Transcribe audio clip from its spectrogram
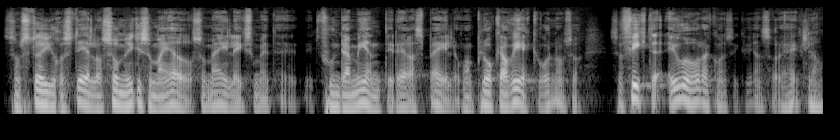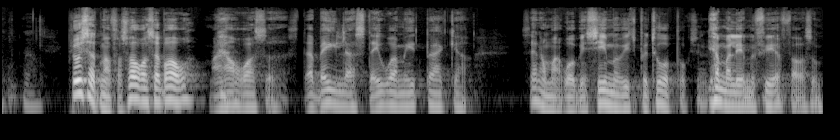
som styr och ställer så mycket som man gör, som är liksom ett, ett fundament i deras spel, och man plockar väck honom så, så fick det oerhörda konsekvenser, det är helt klart. Plus att man försvarar sig bra. Man har alltså stabila, stora mittbackar Sen har man Robin Simovic på topp också, en gammal MFF-are som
